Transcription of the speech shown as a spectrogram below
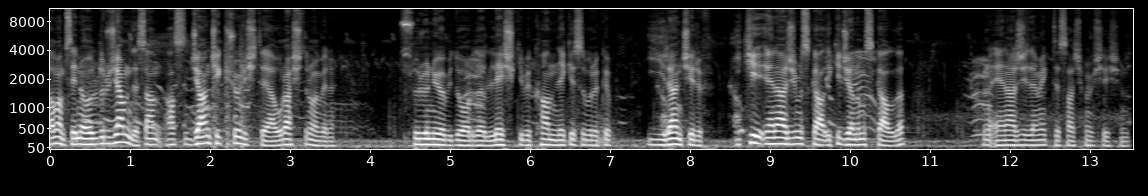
Tamam seni öldüreceğim de sen aslında can çekişiyor işte ya uğraştırma beni. Sürünüyor bir de orada leş gibi kan lekesi bırakıp iğrenç herif. İki enerjimiz kaldı, iki canımız kaldı. Bunu enerji demek de saçma bir şey şimdi.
